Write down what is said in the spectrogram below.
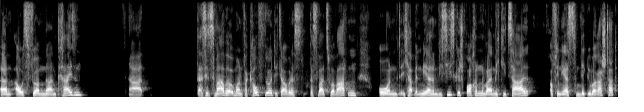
ähm, aus firmennahen Kreisen. Äh, dass jetzt Smava irgendwann verkauft wird, ich glaube, das, das war zu erwarten. Und ich habe mit mehreren VCs gesprochen, weil mich die Zahl auf den ersten Blick überrascht hat.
